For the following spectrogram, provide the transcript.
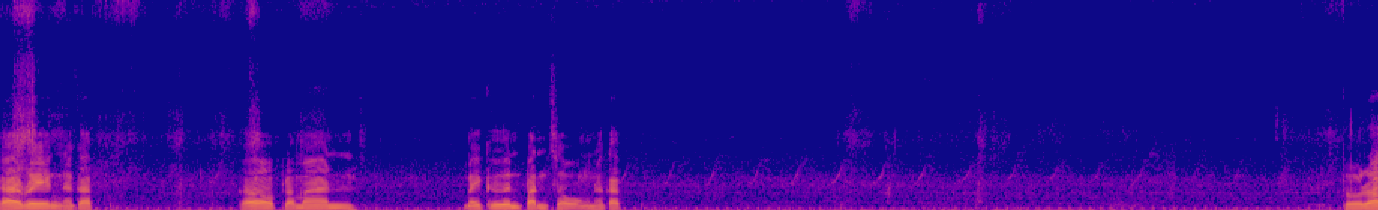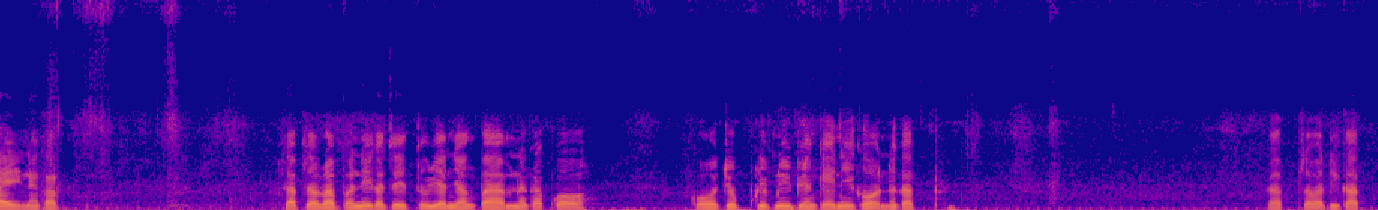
ค่าแรงนะครับ ก็ประมาณไม่เกินพันสองนะครับ ต่อไร่นะครับครับสำหรับวันนี้เกษตรทุเรียนยางปาล์มนะครับ ก็ขอจบคลิปนี้เพียงแค่นี้ก่อนนะครับ ครับ สวัสดีครับ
